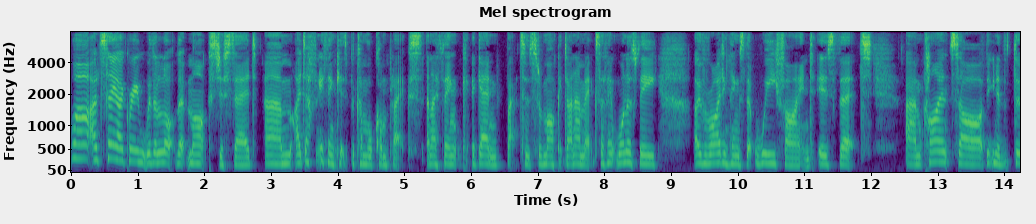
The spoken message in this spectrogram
Well, I'd say I agree with a lot that Mark's just said. Um, I definitely think it's become more complex. And I think, again, back to sort of market dynamics, I think one of the overriding things that we find is that um, clients are, you know, the,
